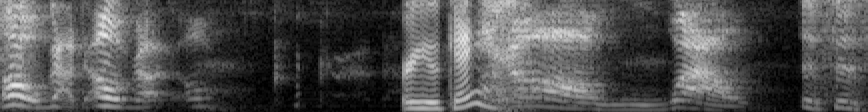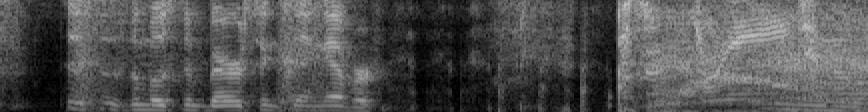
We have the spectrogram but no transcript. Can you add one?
Oh God! Oh God! Oh, Are you okay? oh wow! This is this is the most embarrassing thing ever. Run,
